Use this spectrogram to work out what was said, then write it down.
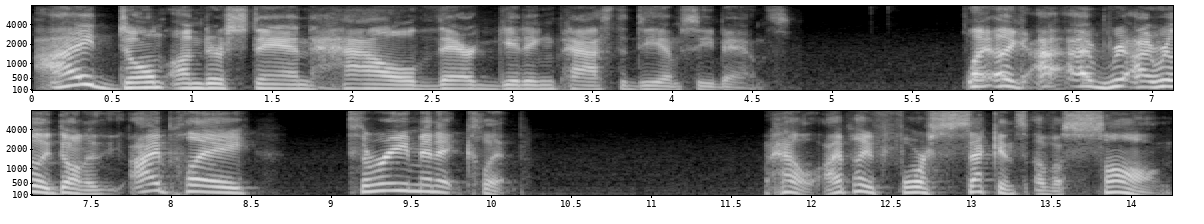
I don't understand how they're getting past the DMC bans. Like, like I, I, re- I really don't. I play three minute clip. Hell, I play four seconds of a song,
